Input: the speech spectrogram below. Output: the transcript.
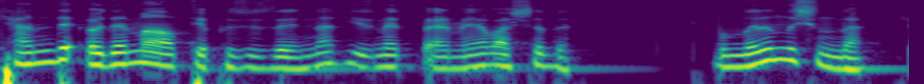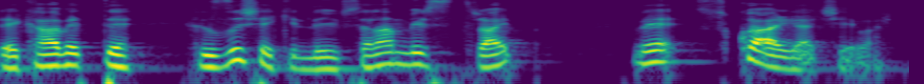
kendi ödeme altyapısı üzerinden hizmet vermeye başladı. Bunların dışında rekabette hızlı şekilde yükselen bir Stripe ve Square gerçeği var.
